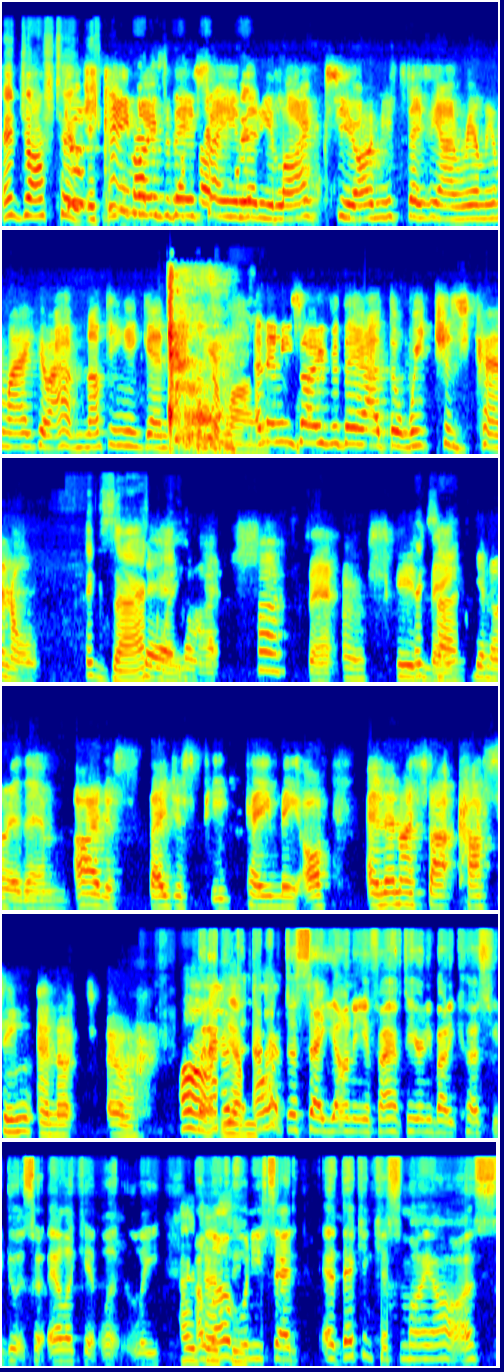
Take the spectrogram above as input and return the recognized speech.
And Josh too. Josh If came over there saying clip- that he likes you. I mean, Stacey, I really like you. I have nothing against you. That's a lie. And then he's over there at the Witches channel. Exactly. Yeah, no, fuck that. Oh, excuse Exactly. me. You know them. I just, they just pay, pay me off. And then I start cussing and it's, ugh. Oh, but I have, yeah. to, I have to say, Yani, if I have to hear anybody cuss, you do it so eloquently. Hey, I love when you said "Eh, they can kiss my ass.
